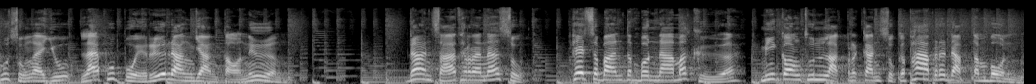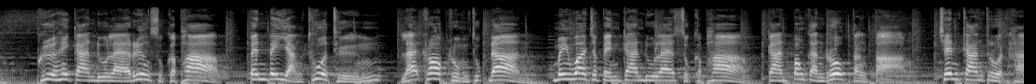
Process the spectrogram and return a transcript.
ผู้สูงอายุ และผู้ป่วยเรื้อรังอย่างต่อเนื่อง ด้านสาธารณสุข เทศบาลตำบลนามะเขือ มีกองทุนหลักประกันสุขภาพระดับตำบล เพื่อให้การดูแลเรื่องสุขภาพ เป็นไปอย่างทั่วถึง และครอบคลุมทุกด้าน ไม่ว่าจะเป็นการดูแลสุขภาพ การป้องกันโรคต่างๆ ช่นการตรวจหา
